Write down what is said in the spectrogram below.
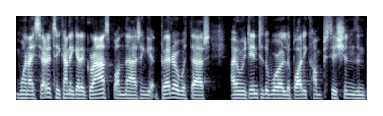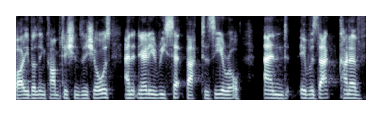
when I started to kind of get a grasp on that and get better with that, I went into the world of body competitions and bodybuilding competitions and shows, and it nearly reset back to zero. And it was that kind of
